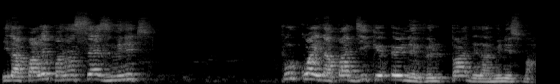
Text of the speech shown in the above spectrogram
Il a parlé pendant 16 minutes. Pourquoi il n'a pas dit qu'eux ne veulent pas de l'aménagement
